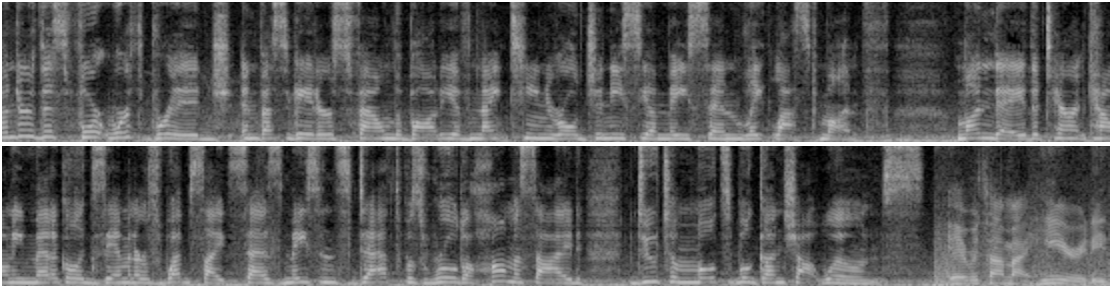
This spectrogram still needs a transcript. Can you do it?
Under this Fort Worth bridge, investigators found the body of 19 year old Janeecia Mason late last month. Monday, the Tarrant County Medical Examiner's website says Mason's death was ruled a homicide due to multiple gunshot wounds. Every time I hear it, it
